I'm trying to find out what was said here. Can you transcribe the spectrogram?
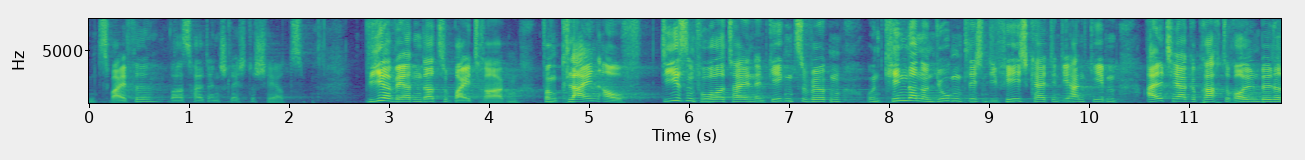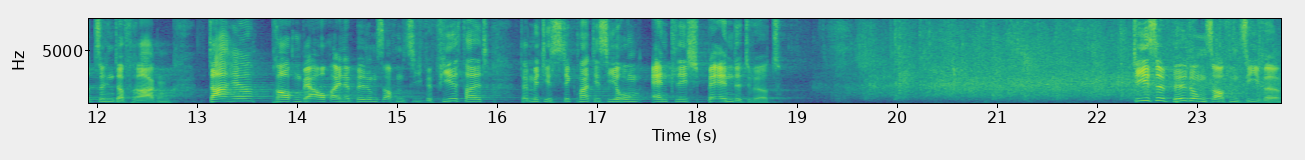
Im Zweifel war es halt ein schlechter Scherz. Wir werden dazu beitragen, von klein auf diesen Vorurteilen entgegenzuwirken und Kindern und Jugendlichen die Fähigkeit in die Hand geben, althergebrachte Rollenbilder zu hinterfragen. Daher brauchen wir auch eine bildungsoffensive Vielfalt, damit die Stigmatisierung endlich beendet wird. Diese Bildungsoffensive,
